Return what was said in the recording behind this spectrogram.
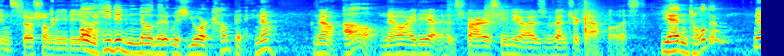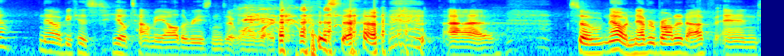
in social media. Oh, he didn't know that it was your company. No, no. Oh. No idea. As far as he knew, I was a venture capitalist. You hadn't told him? No, no, because he'll tell me all the reasons it won't work. so, uh, so no, never brought it up, and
